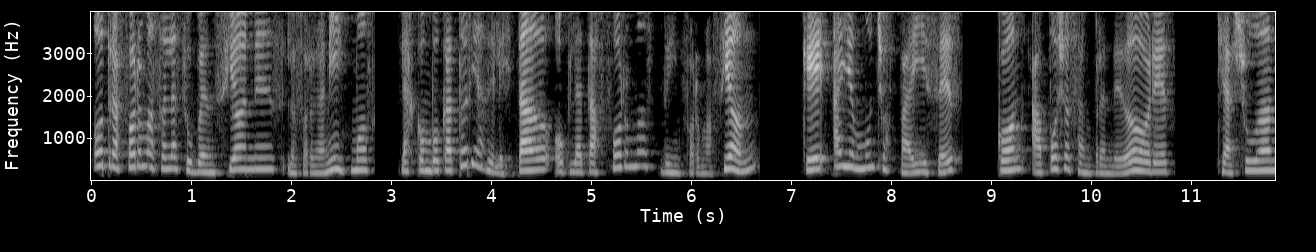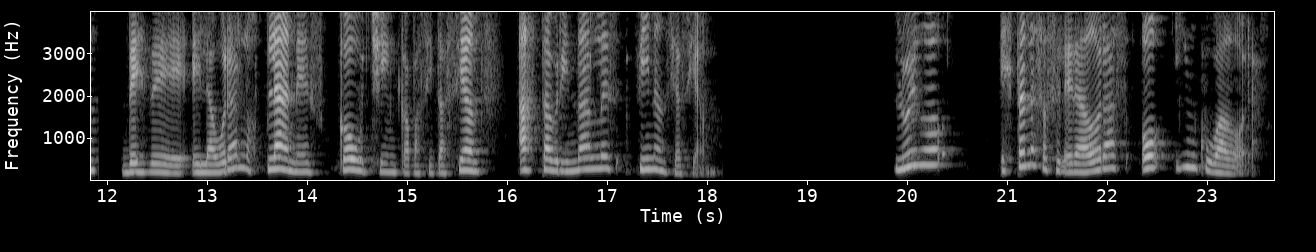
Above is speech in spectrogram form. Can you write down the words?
Otra forma son las subvenciones, los organismos, las convocatorias del Estado o plataformas de información que hay en muchos países con apoyos a emprendedores que ayudan desde elaborar los planes, coaching, capacitación, hasta brindarles financiación. Luego están las aceleradoras o incubadoras.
